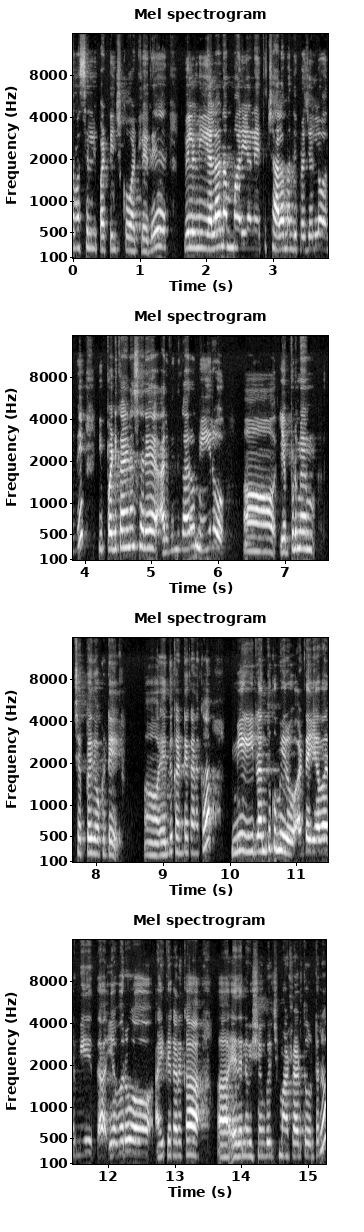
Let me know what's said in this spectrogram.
సమస్యల్ని పట్టించుకోవట్లేదే. వీళ్ళని ఎలా నమ్మాలి అనేది అయితే చాలా మంది ప్రజల్లో ఉంది. ఇప్పటికైనా సరే అరవింద్ గారు మీరు ఎప్పుడు మేము చెప్పేది ఒకటే. ఎందుకంటే కనుక మీ ఇదంతకు మీరు అంటే ఎవరి మీద ఎవరు అయితే కనుక ఏదైనా విషయం గురించి మాట్లాడుతూ ఉంటారో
